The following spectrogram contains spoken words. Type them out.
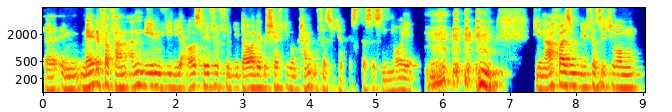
im Meldeverfahren angeben, wie die Aushilfe für die Dauer der Beschäftigung krankenversichert ist. Das ist neu. Die Nachweisung, die Versicherung,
